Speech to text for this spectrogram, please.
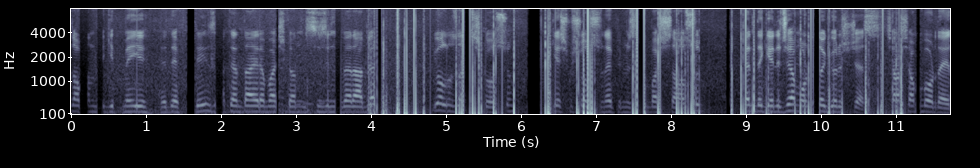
Zamanda gitmeyi hedefleyin. Zaten daire başkanımız sizinle beraber yolunuz açık olsun. Geçmiş olsun. Hepimizin başı sağ olsun. Ben de geleceğim. Orada görüşeceğiz. Çarşamba oradayız.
